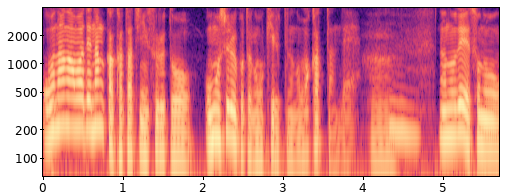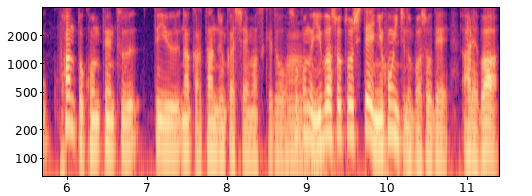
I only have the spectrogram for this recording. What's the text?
女川で何か形にすると面白いことが起きるっていうのが分かったんで、うん、なのでそのファンとコンテンツっていうなんか単純化しちゃいますけど、うん、そこの居場所として日本一の場所であれば、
